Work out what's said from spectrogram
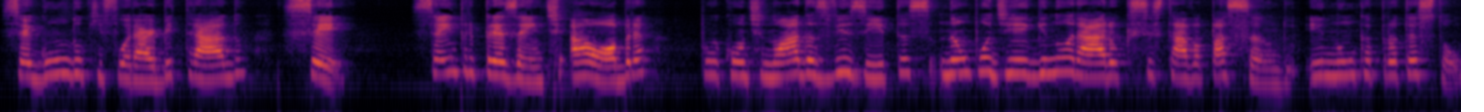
segundo o que for arbitrado, c. sempre presente à obra, por continuadas visitas, não podia ignorar o que se estava passando e nunca protestou.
